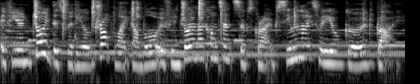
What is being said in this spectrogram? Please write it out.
If you enjoyed this video, drop a like down below. If you enjoy my content, subscribe. See you in the next video. Goodbye.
